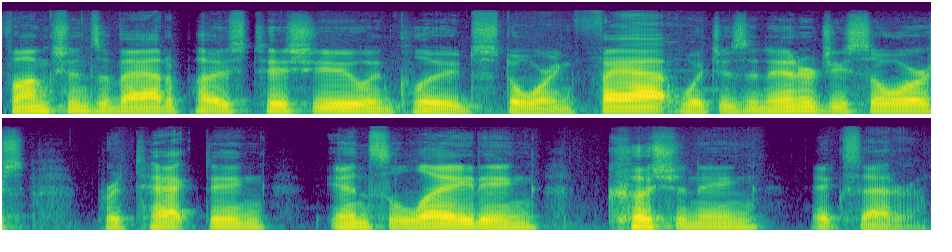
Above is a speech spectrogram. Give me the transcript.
Functions of adipose tissue include storing fat, which is an energy source, protecting, insulating, cushioning, etc.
